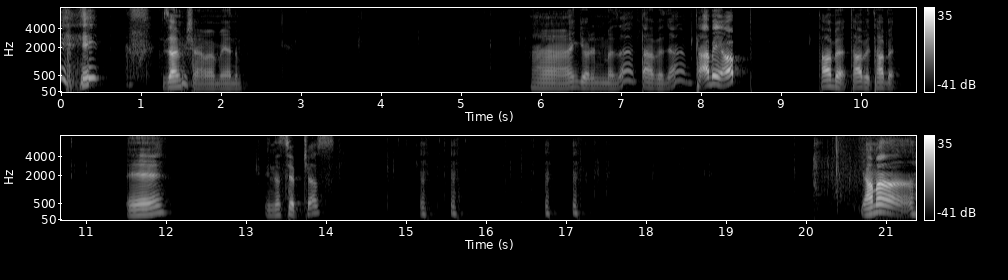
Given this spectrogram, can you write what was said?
Güzelmiş ha ben beğendim. Ha görünmez ha tabi canım. Tabi hop. Tabi tabi tabi. Ee, e nasıl yapacağız? Ya ama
